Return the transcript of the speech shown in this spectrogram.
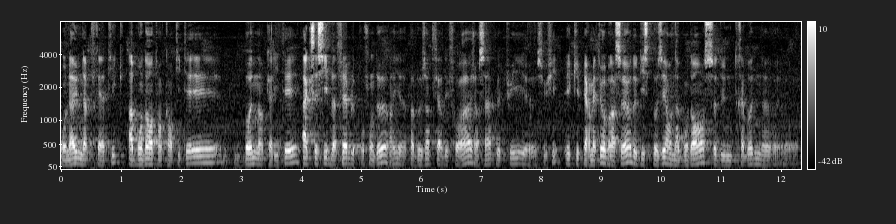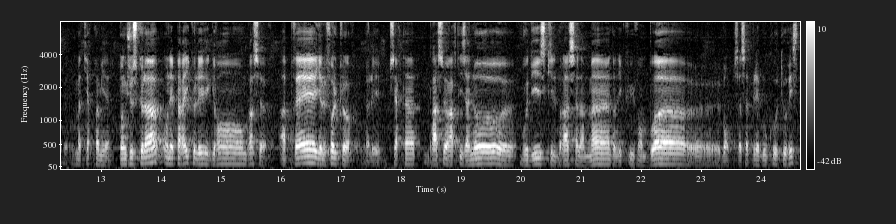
On a une nappe phréatique abondante en quantité, bonne en qualité, accessible à faible profondeur. Hein. il n'y a pas besoin de faire des forages, un simple puits euh, suffit, et qui permettait aux brasseurs de disposer en abondance d'une très bonne euh, matière première. Donc jusque-là, on est pareil que les grands brasseurs. Après, il y a le folklore. Les, certains brasseurs artisanaux euh, vous disent qu'ils brassent à la main dans des cuves en bois. Euh, bon, ça s'appelait beaucoup aux touristes.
